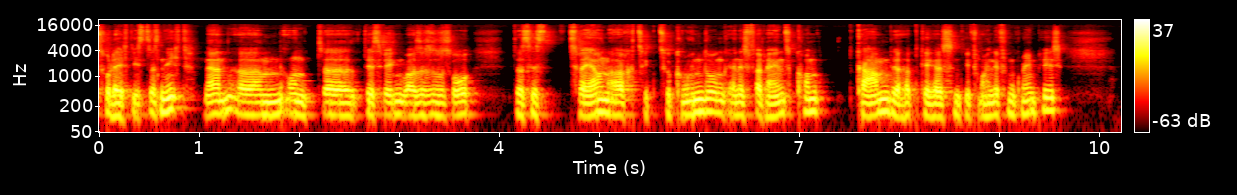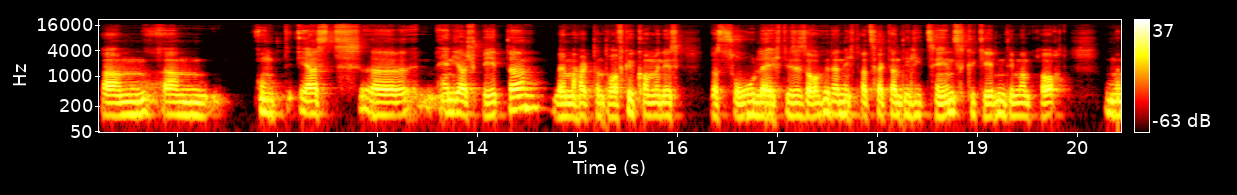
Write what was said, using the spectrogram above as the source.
So leicht ist das nicht. Ne? Ähm, und äh, deswegen war es also so, dass es 82 zur Gründung eines Vereins kommt, kam, der hat geheißen die Freunde von Greenpeace. Ähm, ähm, und erst äh, ein Jahr später, wenn man halt dann draufgekommen ist, dass so leicht ist es auch wieder nicht, hat es halt dann die Lizenz gegeben, die man braucht, um,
